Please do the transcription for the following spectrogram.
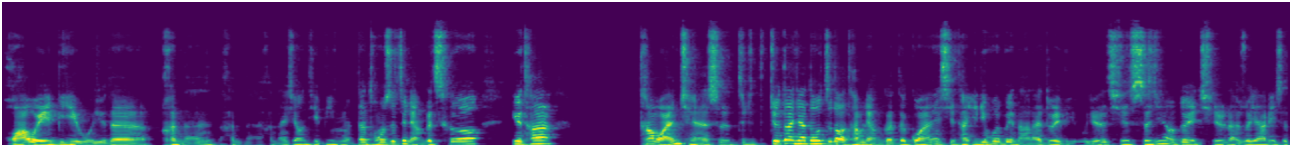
华为比，我觉得很难很难很难相提并论。但同时这两个车，因为它它完全是就就大家都知道他们两个的关系，它一定会被拿来对比。我觉得其实实际上对奇瑞来说压力是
